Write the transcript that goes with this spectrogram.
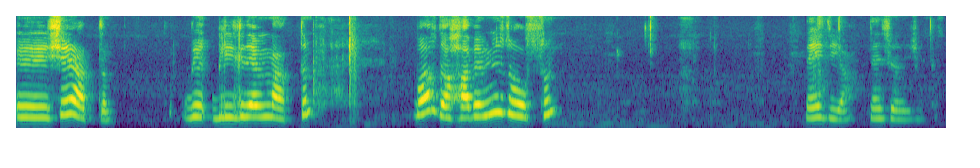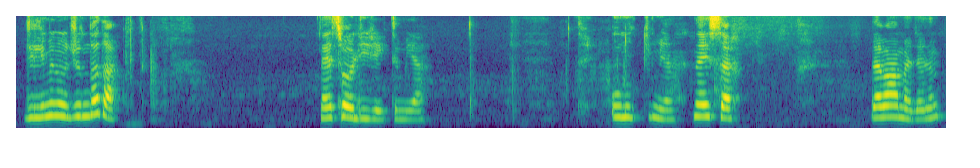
Ee, şey attım. Bi- Bilgilerimi attım. Bu arada haberiniz olsun. Neydi ya? Ne söyleyecektim? Dilimin ucunda da. Ne söyleyecektim ya? Unuttum ya. Neyse. Devam edelim.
